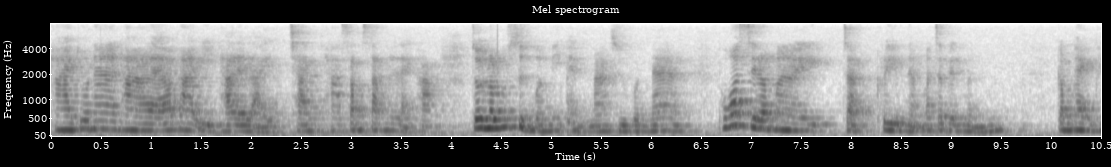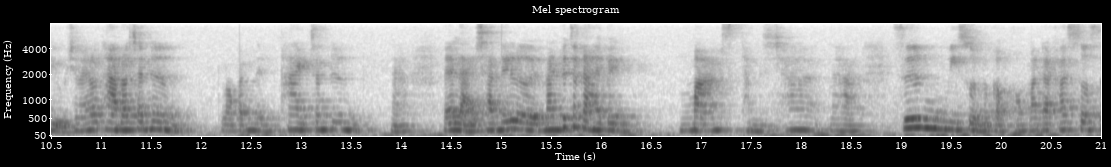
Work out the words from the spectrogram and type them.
ทาทั่วหน้าทาแล้วทาอีกทาหลาย ๆ ชั้นทาซ้ำๆหลายๆครั้งจนเรารู้สึกเหมือนมีแผ่นมาร์กอยู่บนหน้า เพราะว่าเซรามายจากครีมเนี่ยมันจะเป็นเหมือนกำแพงผิวใช่ไหมเราทาแล้วชั้นหนึ่งรอแป๊บหนึ่งทาอีกชั้นหนึ่งนะหลาย ๆ ชั้นได้เลย มันก็จะกลายเป็นมาสก์ธรรมชาตินะคะ ซึ่งมีส่วนประกอบของมาดาคัสโซไซ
